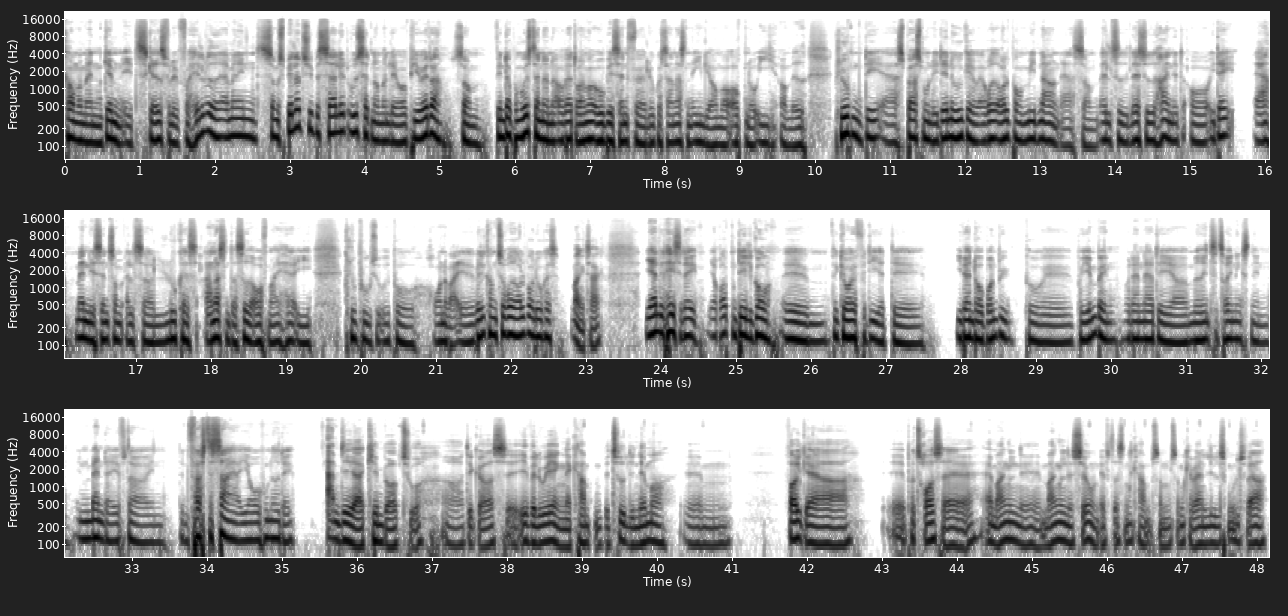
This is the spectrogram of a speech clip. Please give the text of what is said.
Kommer man gennem et skadesforløb for helvede? Er man en, som spillertype særligt udsat, når man laver pirouetter, som finder på modstanderne, og hvad drømmer OB's anfører Lukas Andersen egentlig om at opnå i og med klubben? Det er spørgsmålet i denne udgave af Rød Aalborg. Mit navn er som altid Lasse Yde Hegnet, og i dag er manden i centrum, altså Lukas Andersen, der sidder over for mig her i klubhuset ude på Hornevej. Velkommen til Rød Aalborg, Lukas. Mange tak. Jeg er lidt hæs i dag. Jeg råbte en del i går. Øhm, det gjorde jeg, fordi at øh, i vandt over Brøndby på, øh, på hjemmebane. Hvordan er det at med ind til træning sådan en, en mandag efter en, den første sejr i over 100 dage? Jamen, det er en kæmpe optur, og det gør også øh, evalueringen af kampen betydeligt nemmere. Øhm, folk er øh, på trods af, af manglende, manglende søvn efter sådan en kamp, som, som kan være en lille smule svær,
